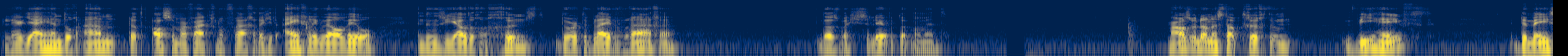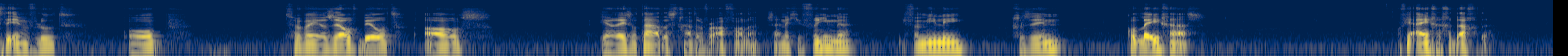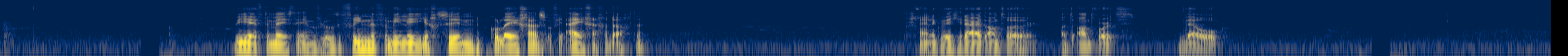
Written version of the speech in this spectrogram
Leer jij hen toch aan dat als ze maar vaak genoeg vragen, dat je het eigenlijk wel wil. En doen ze jou toch een gunst door te blijven vragen. Dat is wat je ze leert op dat moment. Maar als we dan een stap terug doen, wie heeft de meeste invloed op zowel je zelfbeeld als je resultaten als het gaat over afvallen? Zijn dat je vrienden, je familie, gezin, collega's of je eigen gedachten? Wie heeft de meeste invloed? Vrienden, familie, je gezin, collega's of je eigen gedachten? Waarschijnlijk weet je daar het antwoord het antwoord wel op.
